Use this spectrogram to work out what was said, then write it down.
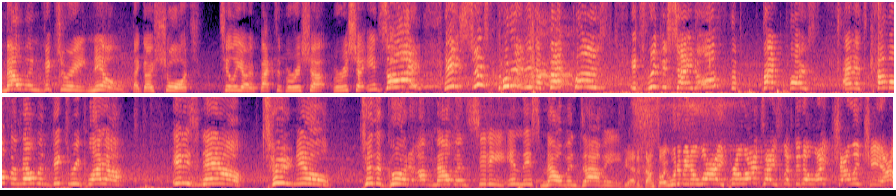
Melbourne victory nil. They go short. Tilio back to Berisha. Berisha inside. He's just put it in the back post. It's ricocheted off the back post and it's come off a Melbourne victory player. It is now 2 0 to the good of Melbourne City in this Melbourne derby. If he had done so, he would have been away. Brillante's left in a late challenge here,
